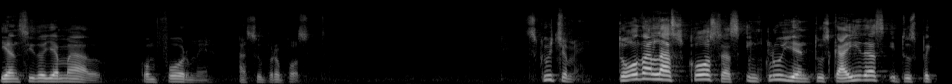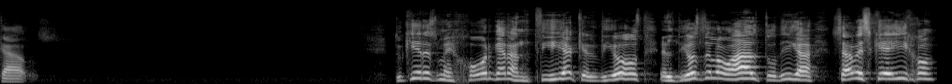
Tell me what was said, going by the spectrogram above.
y han sido llamados conforme a su propósito. Escúchame, todas las cosas incluyen tus caídas y tus pecados. Tú quieres mejor garantía que el Dios, el Dios de lo alto, diga, ¿sabes qué, hijo?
